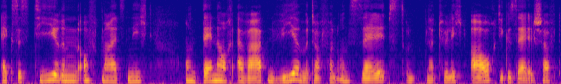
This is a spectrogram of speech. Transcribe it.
existieren oftmals nicht. Und dennoch erwarten wir Mütter von uns selbst und natürlich auch die Gesellschaft,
